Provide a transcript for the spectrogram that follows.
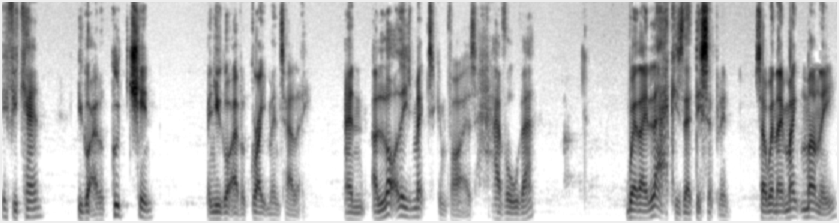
if you can. You've got to have a good chin. And you've got to have a great mentality. And a lot of these Mexican fighters have all that. Where they lack is their discipline. So when they make money,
